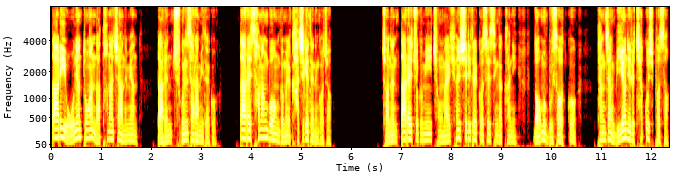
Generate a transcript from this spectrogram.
딸이 5년 동안 나타나지 않으면 딸은 죽은 사람이 되고 딸의 사망보험금을 가지게 되는 거죠. 저는 딸의 죽음이 정말 현실이 될 것을 생각하니 너무 무서웠고 당장 미연이를 찾고 싶어서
